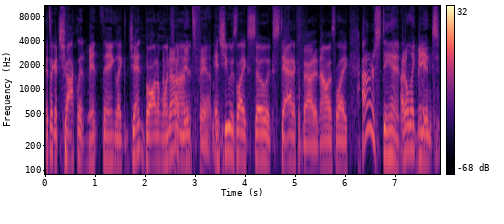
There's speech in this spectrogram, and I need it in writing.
It's like a chocolate mint thing. Like Jen bought them one not a mint fan. and she was like so ecstatic about it. And I was like, I don't understand. I don't like mint.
